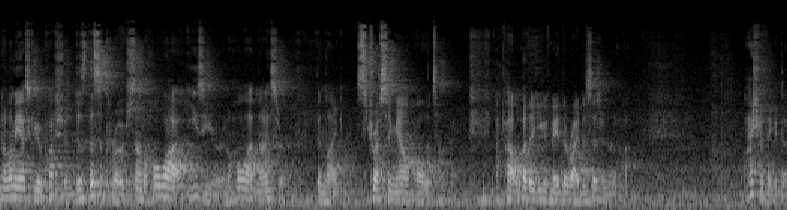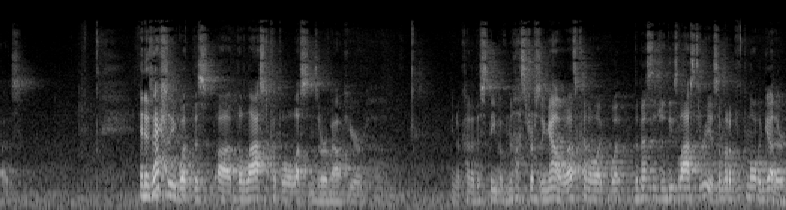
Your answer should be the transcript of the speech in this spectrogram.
Now, let me ask you a question. Does this approach sound a whole lot easier and a whole lot nicer than like stressing out all the time about whether you've made the right decision or not? I sure think it does. And it's actually what this, uh, the last couple of lessons are about here. Um, you know, kind of this theme of not stressing out. Well, that's kind of like what the message of these last three is. I'm going to put them all together.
